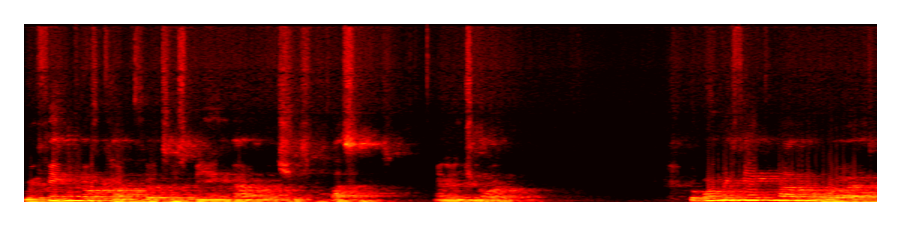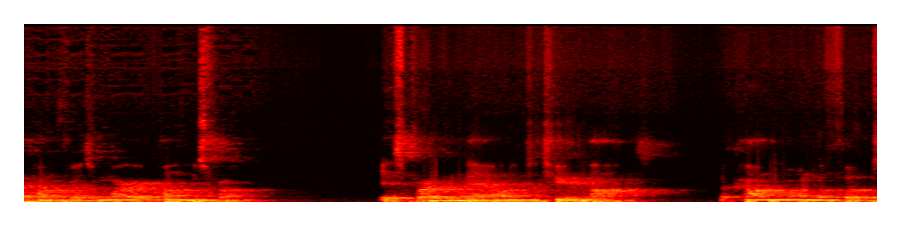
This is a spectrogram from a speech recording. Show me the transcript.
We think of comfort as being that which is pleasant and enjoyable. But when we think about the word comfort and where it comes from, it's broken down into two parts the come and the foot,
